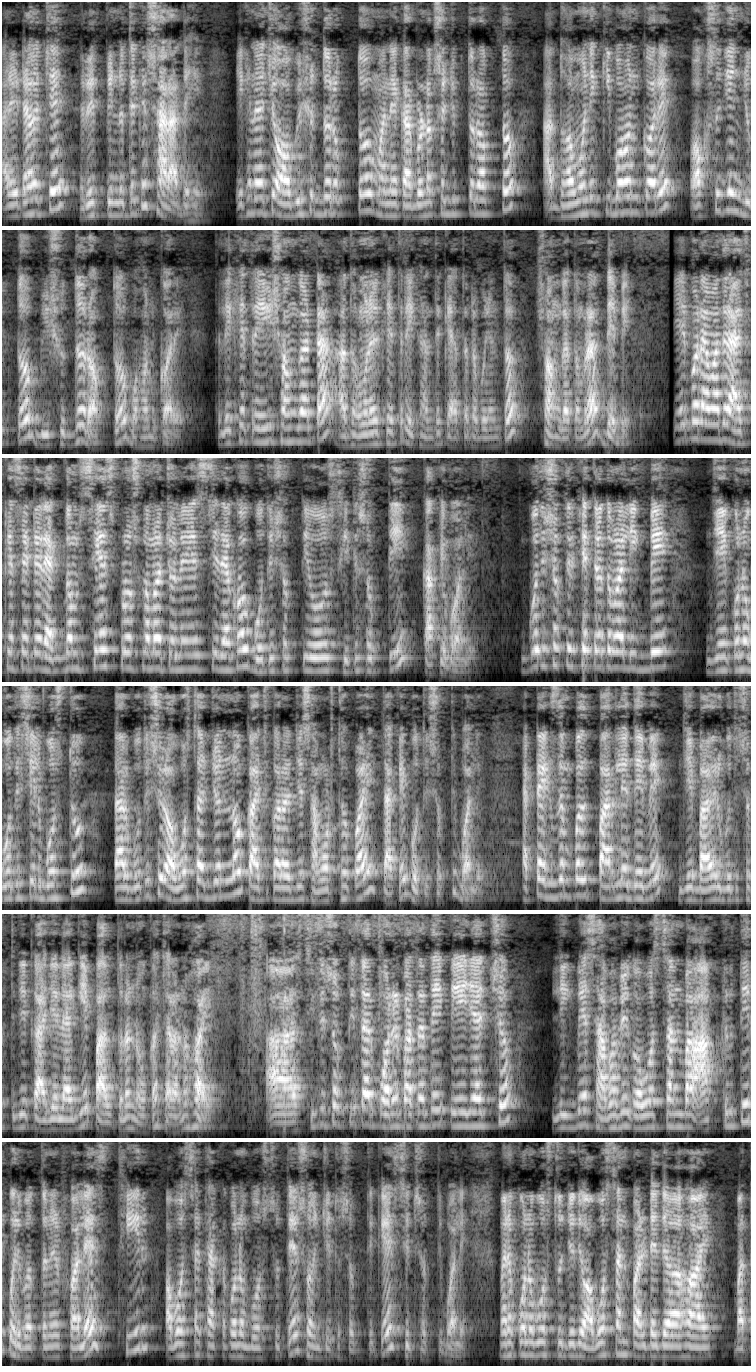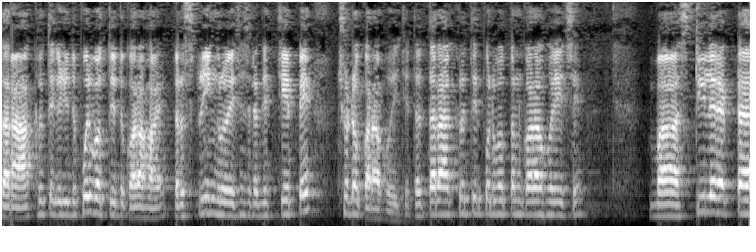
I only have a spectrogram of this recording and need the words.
আর এটা হচ্ছে হৃৎপিণ্ড থেকে সারা দেহে। এখানে হচ্ছে অবিশুদ্ধ রক্ত মানে কার্বন ডাইঅক্সাইড যুক্ত রক্ত, আর ধমনী কি বহন করে? অক্সিজেন যুক্ত বিশুদ্ধ রক্ত বহন করে। তাহলে এক্ষেত্রে এই সংজ্ঞাটা, আর ধমনের ক্ষেত্রে এখান থেকে এতটা পর্যন্ত সংজ্ঞা তোমরা দেবে। এরপরে আমাদের আজকে সেটের একদম শেষ প্রশ্ন আমরা চলে এসেছি, দেখো, গতিশক্তি ও স্থিতিশক্তি কাকে বলে? গতিশক্তির ক্ষেত্রে তোমরা লিখবে যে কোনো গতিশীল বস্তু তার গতিশীল অবস্থার জন্য কাজ করার যে সামর্থ্য পায় তাকে গতিশক্তি বলে। একটা এক্সাম্পল পারলে দেবে যে বায়ুর গতিশক্তিকে কাজে লাগিয়ে পালতোলা নৌকা চালানো হয়। আর স্থিতিশক্তি তার পরের পাতাতেই পেয়ে যাচ্ছ। লিখবে স্বাভাবিক অবস্থান বা আকৃতির পরিবর্তনের ফলে স্থির অবস্থায় থাকা কোনো বস্তুতে সঞ্চিত শক্তিকে স্থিতিশক্তি বলে। মানে কোনো বস্তুর যদি অবস্থান পাল্টে দেওয়া হয় বা তার আকৃতিকে যদি পরিবর্তিত করা হয়, তার স্প্রিং রয়েছে, সেটাকে চেপে ছোট করা হয়েছে তার আকৃতির পরিবর্তন করা হয়েছে। বা স্টিলের একটা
